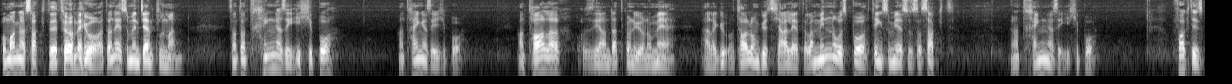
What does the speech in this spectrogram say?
og mange har sagt det før meg òg, at han er som en gentleman. Sånn han trenger seg ikke på. Han trenger seg ikke på. Han taler, og så sier han dette kan du gjøre noe med. Eller taler om Guds kjærlighet, eller minner oss på ting som Jesus har sagt. Men han trenger seg ikke på. Faktisk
